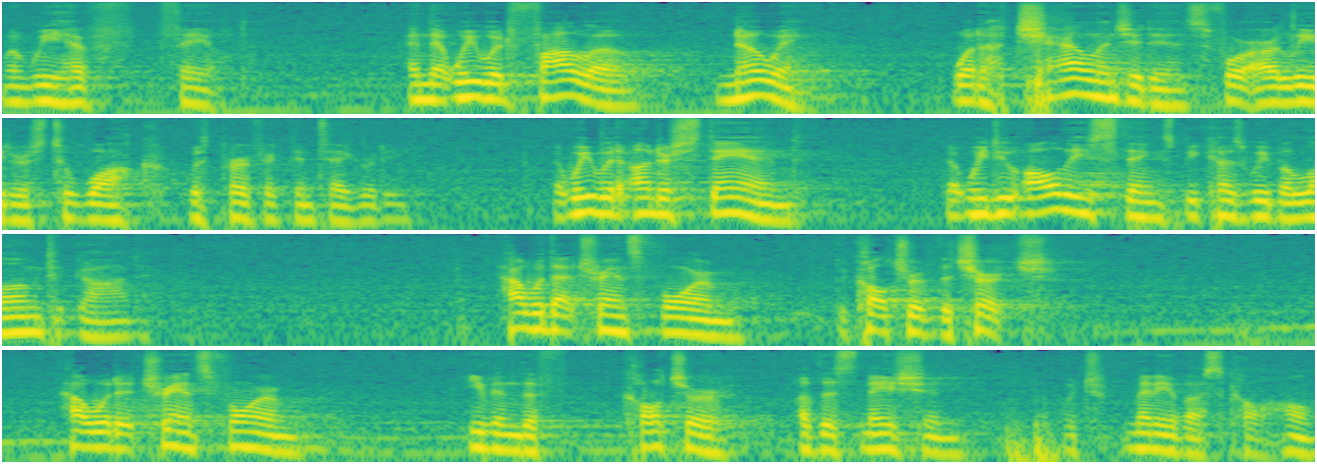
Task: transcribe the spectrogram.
when we have failed, and that we would follow knowing what a challenge it is for our leaders to walk with perfect integrity. That we would understand that we do all these things because we belong to God. How would that transform the culture of the church? How would it transform even the culture of this nation, which many of us call home?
